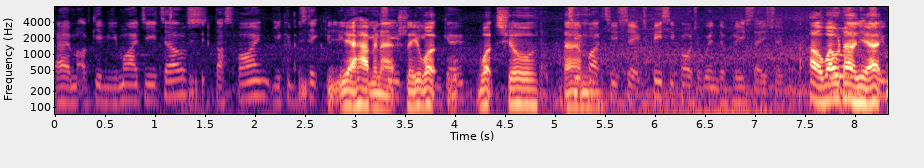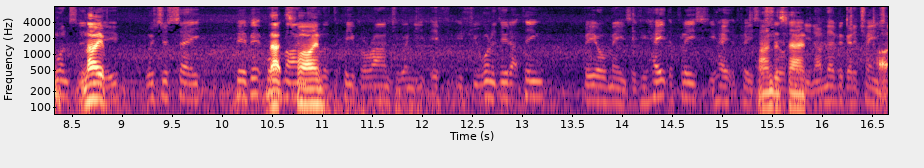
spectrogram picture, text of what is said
Um, I've given you my details. That's fine. You can stick. your on haven't YouTube, actually. you What. What's your Two um? five two six PC Folger Wymondham Police Station. Oh, well All done, yeah. No. do was just say be a bit more That's mindful fine. of the people around you. When you, if, if you want to do that thing, by all means. If you hate the police, you hate the police. I understand. I'm never going to change that.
